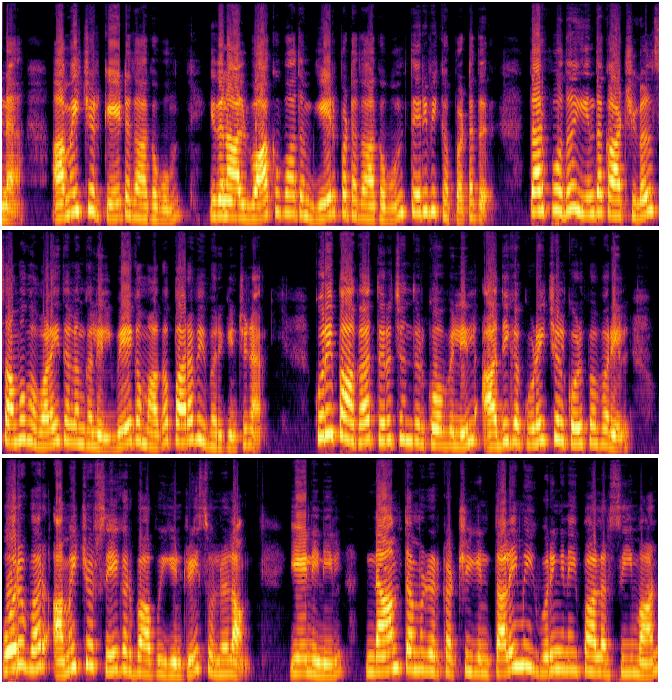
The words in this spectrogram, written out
என அமைச்சர் கேட்டதாகவும் இதனால் வாக்குவாதம் ஏற்பட்டதாகவும் தெரிவிக்கப்பட்டது. தற்போது இந்த காட்சிகள் சமூக வலைதளங்களில் வேகமாக பரவி வருகின்றன. குறிப்பாக திருச்செந்தூர் கோவிலில் அதிக குடைச்சல் கொடுப்பவரில் ஒருவர் அமைச்சர் சேகர்பாபு என்றே சொல்லலாம். ஏனெனில் நாம் தமிழர் கட்சியின் தலைமை ஒருங்கிணைப்பாளர் சீமான்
